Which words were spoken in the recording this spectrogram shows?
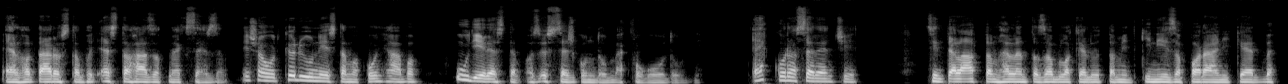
Elhatároztam, hogy ezt a házat megszerzem, és ahogy körülnéztem a konyhába, úgy éreztem, az összes gondom meg fog oldódni. Ekkora szerencsét! Szinte láttam Helent az ablak előtt, amint kinéz a parányi kertbe,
